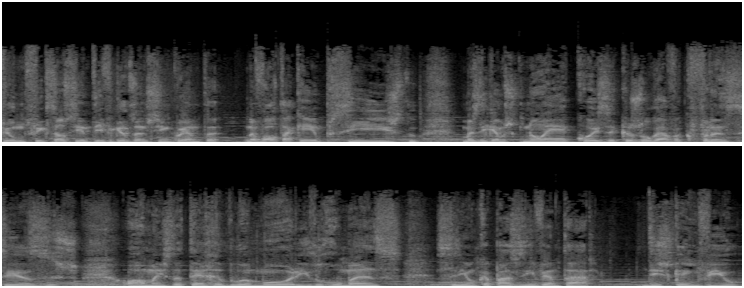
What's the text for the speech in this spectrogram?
Filme de ficção científica dos anos 50. Na volta há quem aprecie isto, mas digamos que não é a coisa que eu julgava que franceses, homens da terra do amor e do romance, seriam capazes de inventar. Diz quem viu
